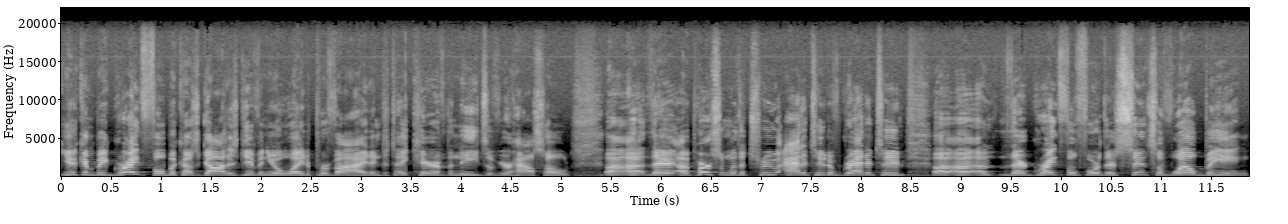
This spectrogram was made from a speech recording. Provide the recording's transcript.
you can be grateful because God has given you a way to provide and to take care of the needs of your household. Uh, uh, a person with a true attitude of gratitude uh, uh, uh, they're grateful for their sense of well being.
